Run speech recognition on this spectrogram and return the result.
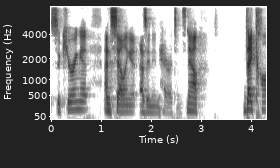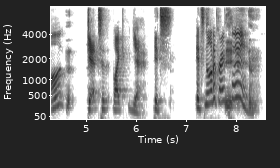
securing it and selling it as an inheritance. Now, they can't get to like yeah, it's it's not a great plan.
